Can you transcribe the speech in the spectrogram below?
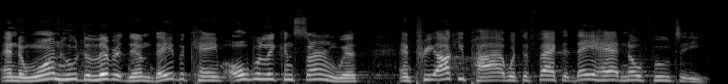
and the one who delivered them, they became overly concerned with and preoccupied with the fact that they had no food to eat.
